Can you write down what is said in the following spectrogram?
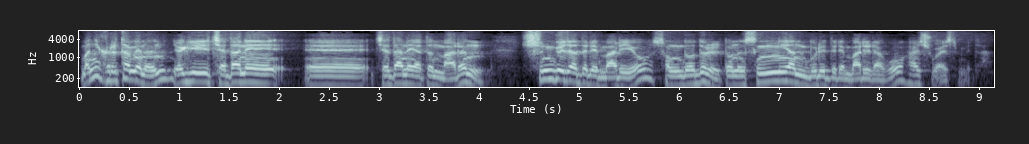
만약 그렇다면은 여기 재단의 에, 재단의 어떤 말은 순교자들의 말이요, 성도들 또는 승리한 무리들의 말이라고 할 수가 있습니다.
